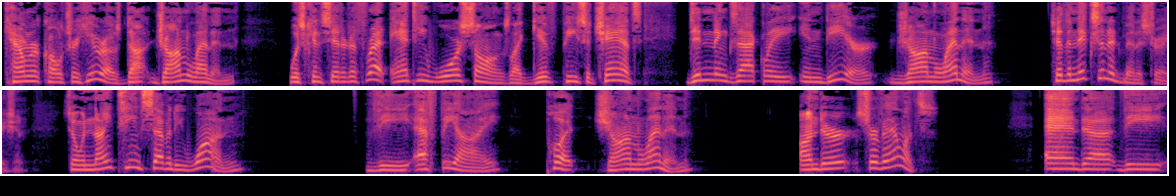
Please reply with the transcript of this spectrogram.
counterculture heroes, Do- John Lennon was considered a threat. Anti-war songs like "Give Peace a Chance." Didn't exactly endear John Lennon to the Nixon administration. So in 1971, the FBI put John Lennon under surveillance. And uh, the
